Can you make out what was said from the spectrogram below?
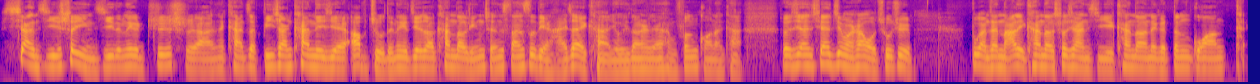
相机、摄影机的那个知识啊，那看在 B 站看那些 UP 主的那个介绍，看到凌晨三四点还在看，有一段时间很疯狂的看。所以现在现在基本上我出去，不管在哪里看到摄像机，看到那个灯光，看。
